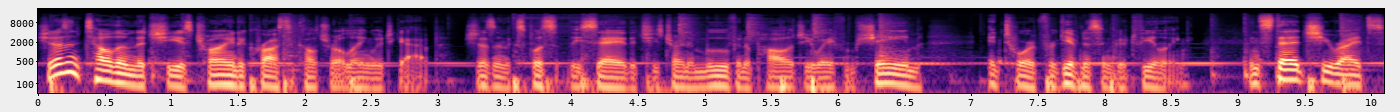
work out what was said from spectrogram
She doesn't tell them that she is trying to cross a cultural language gap. She doesn't explicitly say that she's trying to move an apology away from shame and toward forgiveness and good feeling. Instead, she writes,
